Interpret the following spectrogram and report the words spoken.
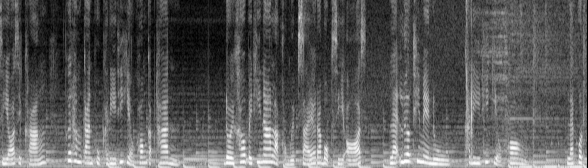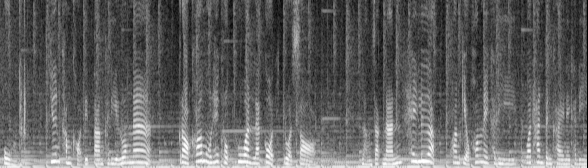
COS อีกครั้ง เพื่อทำการผูกคดีที่เกี่ยวข้องกับท่าน โดยเข้าไปที่หน้าหลักของเว็บไซต์ระบบ COS และเลือกที่เมนู คดีที่เกี่ยวข้อง และกดปุ่ม ยื่นคำขอติดตามคดีล่วงหน้า กรอกข้อมูลให้ครบถ้วนและกดตรวจสอบ หลังจากนั้นให้เลือกความเกี่ยวข้องในคดีว่าท่านเป็นใครในคดี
